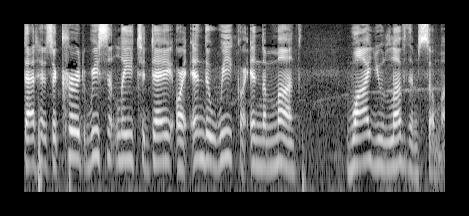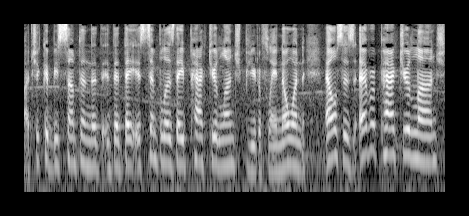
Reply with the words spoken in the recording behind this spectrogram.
that has occurred recently, today, or in the week, or in the month, why you love them so much. It could be something that, that they, as simple as they packed your lunch beautifully. No one else has ever packed your lunch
